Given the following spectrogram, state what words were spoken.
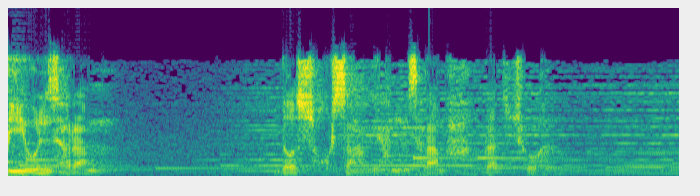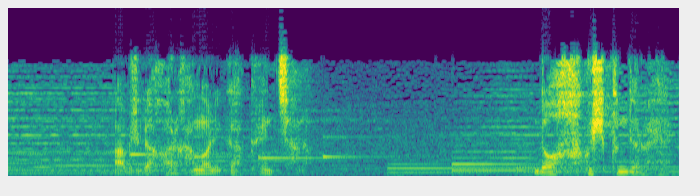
미운 사람, 너 속상하게 하는 사람 하나도 좋아. 아버지가 허락한 거니까 괜찮아. 너 하고 싶은 대로 해.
